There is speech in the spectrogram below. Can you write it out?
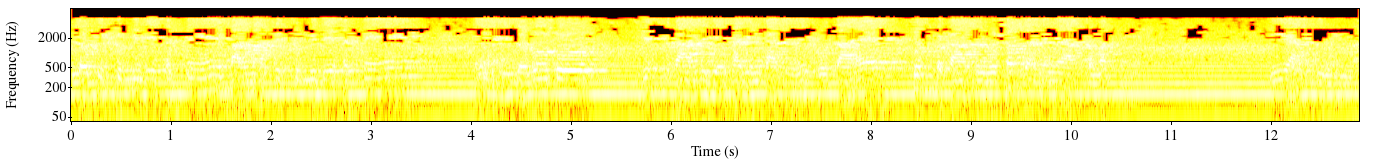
लौकिक सुख भी दे सकते हैं, पारमार्थिक सुख भी दे सकते हैं। लोगों को जिस प्रकार से जैसा जिनका जीवित होता है, उस प्रकार से वो सब करने में आप समर्थ हैं। ये आपकी महिमा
